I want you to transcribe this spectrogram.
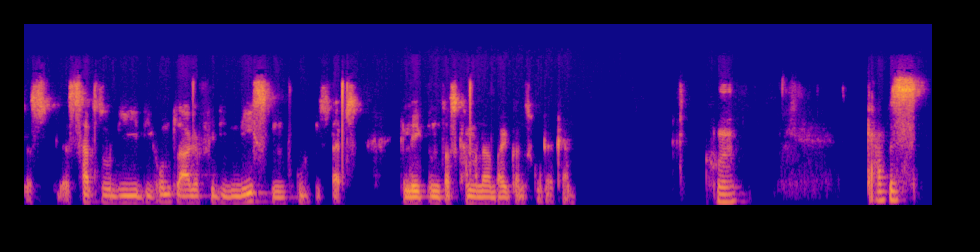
es, es hat so die, die Grundlage für die nächsten guten Steps gelegt und das kann man dabei ganz gut erkennen. Cool. Gab es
